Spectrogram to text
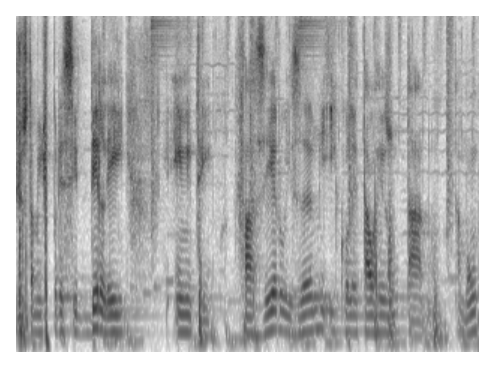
justamente por esse delay entre fazer o exame e coletar o resultado, tá bom?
